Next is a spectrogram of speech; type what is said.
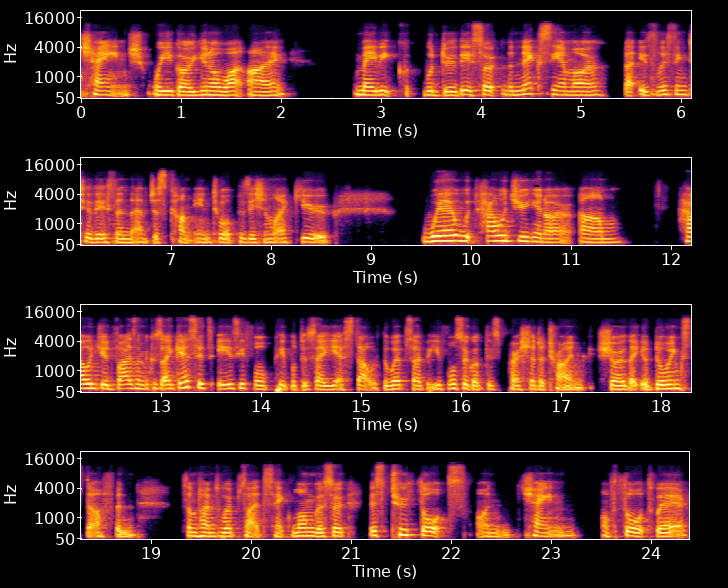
change where you go, you know what, I maybe would do this. So the next CMO that is listening to this and have just come into a position like you, where would how would you, you know, um, how would you advise them? Because I guess it's easy for people to say, yes, start with the website, but you've also got this pressure to try and show that you're doing stuff and sometimes websites take longer. So there's two thoughts on chain of thoughts where,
